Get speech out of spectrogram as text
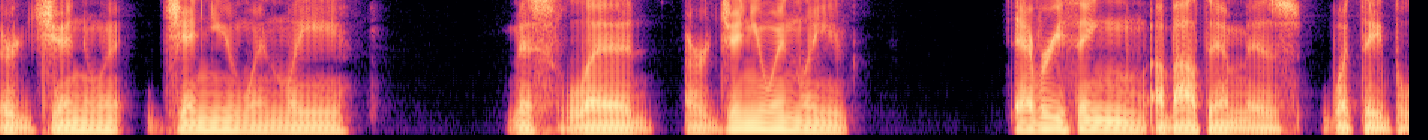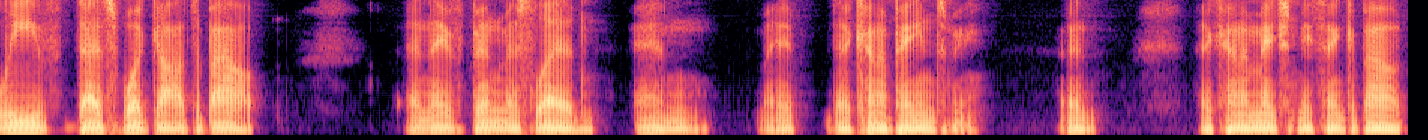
they're genuine genuinely misled or genuinely everything about them is what they believe. That's what God's about. And they've been misled and it, that kind of pains me. And that kind of makes me think about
